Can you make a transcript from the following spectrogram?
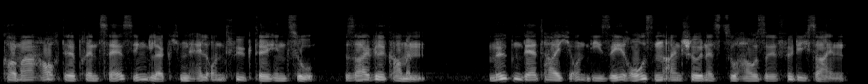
Komma hauchte Prinzessin Glöckchenhell und fügte hinzu. Sei willkommen. Mögen der Teich und die Seerosen ein schönes Zuhause für dich sein.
